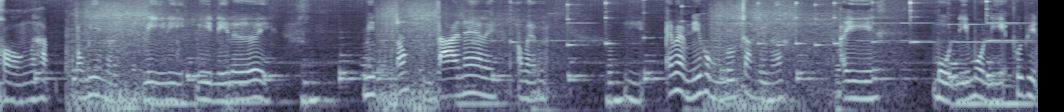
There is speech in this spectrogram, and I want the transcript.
ของนะครับ เอามีดก่อนนี่นี่มีดนี้เลย มีดเอ้าตายแน่เลย เอาแบบนี่ไอแบบนี้ผมรู้จักอยู่นะ ไอโหมดนี้โหมดนี้พูดผิด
